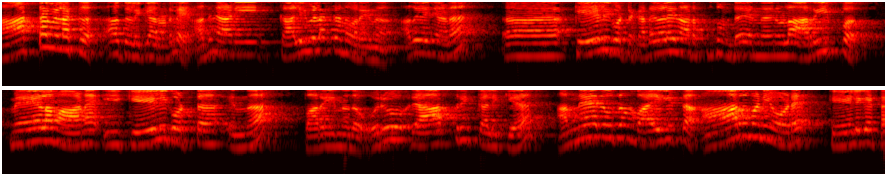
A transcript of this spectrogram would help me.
ആട്ടവിളക്ക് അത് തെളിക്കാറുണ്ട് അല്ലെ? അതിനാണ് ഈ കളിവിളക്ക് എന്ന് പറയുന്നത്. അത് കഴിഞ്ഞാണ് കേളികൊട്ട് കഥകളി നടത്തുന്നുണ്ട് എന്നതിനുള്ള അറിയിപ്പ് മേളമാണ് ഈ കേളികൊട്ട് എന്ന് പറയുന്നത്. ഒരു രാത്രി കളിക്ക് അന്നേ ദിവസം വൈകിട്ട് ആറു മണിയോടെ കേളികെട്ട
